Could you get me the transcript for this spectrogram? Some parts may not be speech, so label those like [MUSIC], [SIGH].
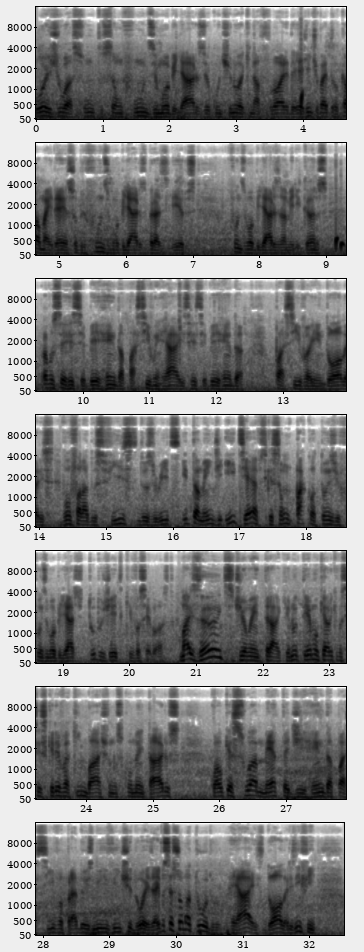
Hoje o assunto são fundos imobiliários. Eu continuo aqui na Flórida e a gente vai trocar uma ideia sobre fundos imobiliários brasileiros, fundos imobiliários americanos, para você receber renda passiva em reais, receber renda passiva em dólares. Vamos falar dos FIIs, dos REITs e também de ETFs, que são pacotões de fundos imobiliários de todo jeito que você gosta. Mas antes de eu entrar aqui no tema, eu quero que você escreva aqui embaixo nos comentários qual que é a sua meta de renda passiva para 2022. Aí você soma tudo, reais, dólares, enfim.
